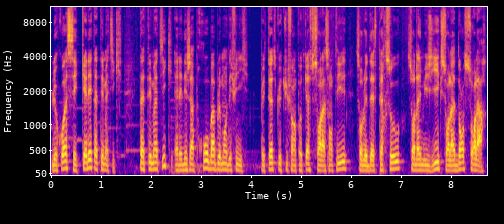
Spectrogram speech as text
Le quoi, c'est quelle est ta thématique? Ta thématique, elle est déjà probablement définie. Peut-être que tu fais un podcast sur la santé, sur le dev perso, sur la musique, sur la danse, sur l'art.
